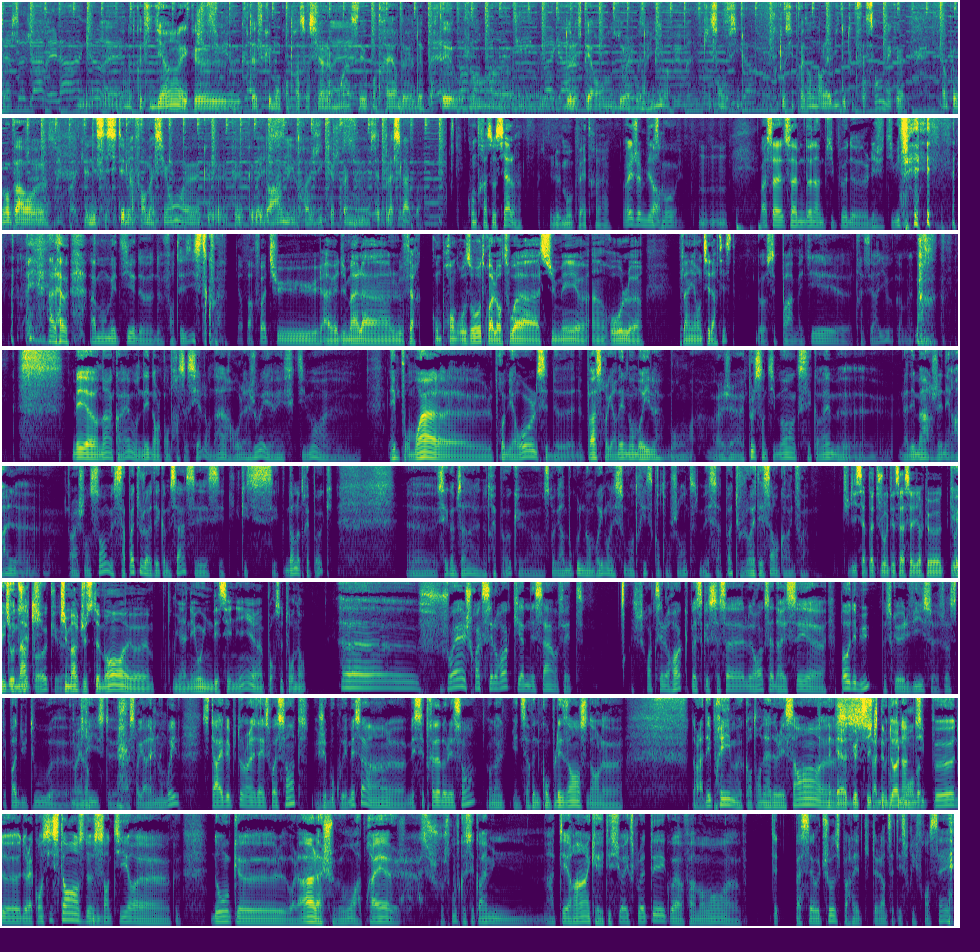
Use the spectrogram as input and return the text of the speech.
dans notre quotidien et que peut-être que mon contrat social à moi, c'est au contraire d'apporter aux gens euh, de l'espérance, de la joie de vivre, qui sont aussi tout aussi présentes dans la vie de toute façon, mais que simplement par euh, la nécessité de l'information, que, que, que, le drame et le tragique prennent cette place-là. Contrat social, le mot peut être... Oui, j'aime bien ce mot. Oui. Mm, mm, mm. Bah, ça, ça me donne un petit peu de légitimité à, la, à mon métier de, de fantaisiste, quoi. Car parfois tu avais du mal à le faire comprendre aux autres, ou alors toi à assumer euh, un rôle euh, plein et entier d'artiste? Bon, c'est pas un métier euh, très sérieux quand même. Mais on a quand même, on est dans le contrat social, on a un rôle à jouer, effectivement. Et pour moi, euh, le premier rôle, c'est de ne pas se regarder le nombril. Bon, voilà, j'ai un peu le sentiment que c'est quand même euh, la démarche générale euh, dans la chanson, mais ça n'a pas toujours été comme ça. C'est c'est c'est dans notre époque. Euh, c'est comme ça, à notre époque. On se regarde beaucoup le nombril, on est souvent triste quand on chante, mais ça n'a pas toujours été ça, encore une fois. Tu dis ça n'a pas toujours été ça, ça veut dire que toi tu marques, époques, euh. tu marques justement euh, une année ou une décennie pour ce tournant. Euh, ouais, je crois que c'est le rock qui a amené ça en fait. Je crois que c'est le rock parce que ça, ça- le rock s'adressait euh, pas au début parce que Elvis, euh, ça c'était pas du tout euh, Ouais, triste euh, à se regarder le nombril. C'est arrivé plutôt dans les années 60. J'ai beaucoup aimé ça, hein, euh, mais c'est très adolescent. On a, il y a une certaine complaisance dans le dans la déprime quand on est adolescent. La euh, période gothique ça nous de donne un monde. petit peu de, de la consistance, de Mm. se sentir. euh, donc euh, voilà, là, je, bon, après, je, je trouve que c'est quand même une, un terrain qui a été surexploité, quoi. Enfin, à un moment, euh, on peut peut-être passer à autre chose. Je parlais tout à l'heure de cet esprit français.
